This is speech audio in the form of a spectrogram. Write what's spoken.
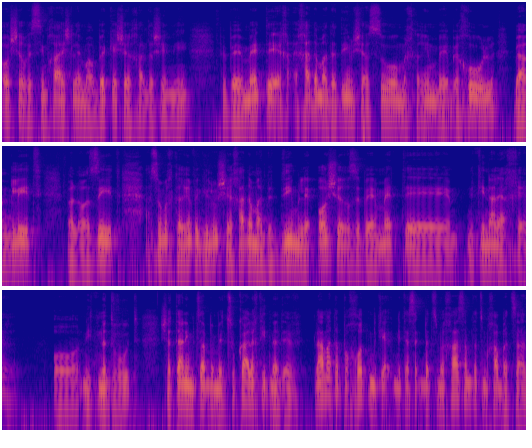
אושר אה, ושמחה, יש להם הרבה קשר אחד לשני, ובאמת אה, אחד המדדים שעשו מחקרים בחו"ל, באנגלית, בלועזית, עשו מחקרים וגילו שאחד המדדים לאושר זה באמת נתינה לאחר. או התנדבות. כשאתה נמצא במצוקה, לך תתנדב. למה אתה פחות מתעסק בעצמך, שם את עצמך בצד.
